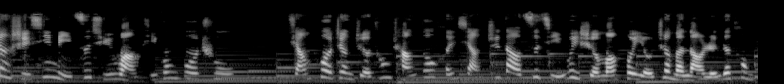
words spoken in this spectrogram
正是心理咨询网提供播出。强迫症者通常都很想知道自己为什么会有这么恼人的痛苦。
